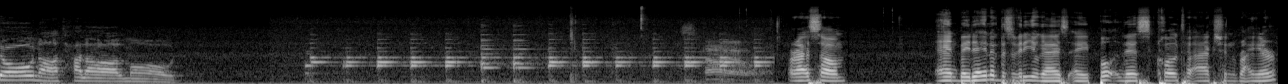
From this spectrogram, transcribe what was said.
So halal mode. alright so and by the end of this video guys I put this call to action right here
